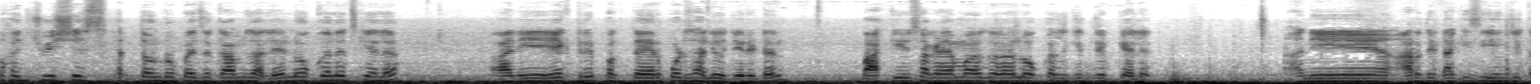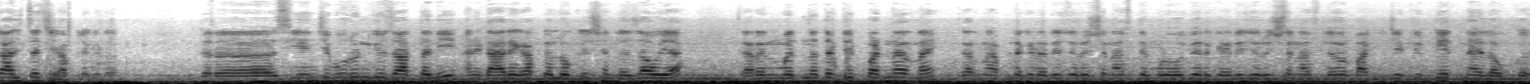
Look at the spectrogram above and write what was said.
पंचवीसशे सत्तावन्न रुपयाचं काम झालं लोकलच केलं. आणि एक ट्रिप फक्त एअरपोर्ट झाली होती रिटर्न बाकी सगळ्या मग लोकल की ट्रिप केल्यात. आणि अर्धी टाकी सीएनजी कालचाच आहे आपल्याकडं. तर सीएनजी भरून घेऊ जातानी आणि डायरेक्ट आपल्या लोकेशनला जाऊया. कारण मधनं तर ट्रिप पडणार नाही. कारण आपल्याकडे रिझर्वेशन असल्यामुळे वगैरे काही रिझर्वेशन असल्यावर बाकीचे ट्रिप देत नाही लवकर.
